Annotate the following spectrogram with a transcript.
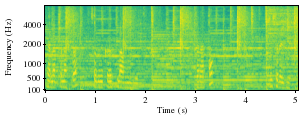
ह्याला पण असं सगळीकडे लावून घ्यायचं. तर आता दुसरं घेतो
